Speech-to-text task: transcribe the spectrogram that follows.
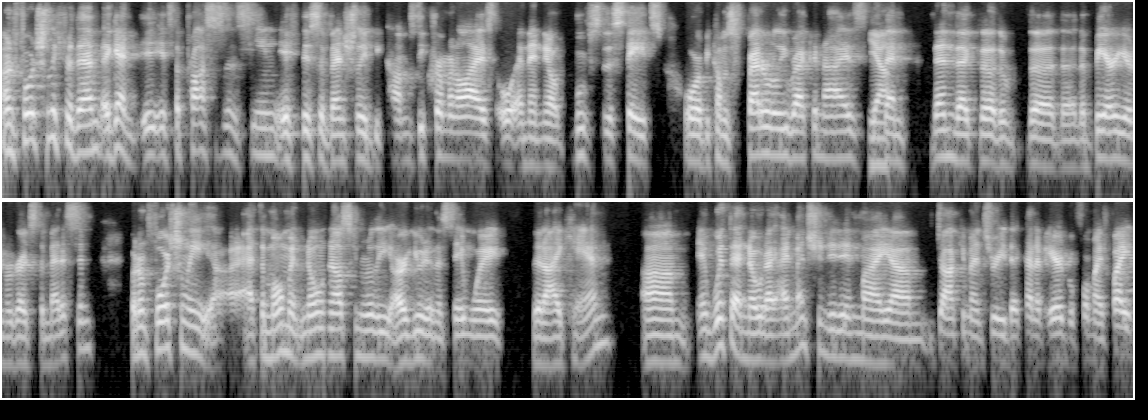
Unfortunately for them, again, it's the process and seeing if this eventually becomes decriminalized or and then you know moves to the states or becomes federally recognized. Yeah. Then then the the the the, the barrier in regards to medicine. But unfortunately, uh, at the moment, no one else can really argue it in the same way that I can. Um, and with that note, I, I mentioned it in my um, documentary that kind of aired before my fight.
